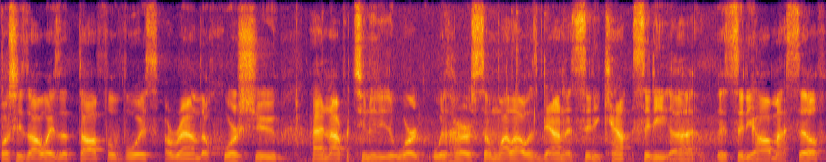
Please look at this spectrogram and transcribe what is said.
Well, she's always a thoughtful voice around the horseshoe. I had an opportunity to work with her some while I was down at City City uh, City Hall myself,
